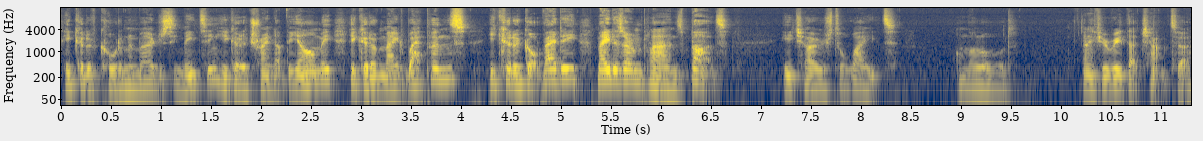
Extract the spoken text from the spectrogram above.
He could have called an emergency meeting, he could have trained up the army, he could have made weapons, he could have got ready, made his own plans, but he chose to wait on the Lord. And if you read that chapter,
